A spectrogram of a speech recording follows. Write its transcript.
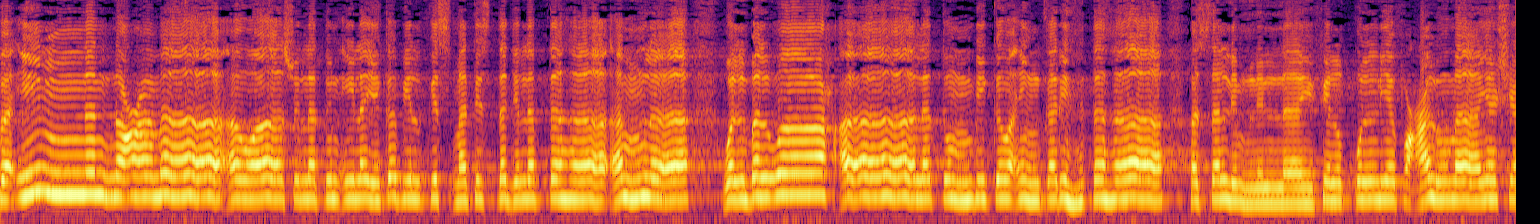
فإن النعماء واصلة إليك بالقسمة استجلبتها أم لا والبلوى حالة بك وإن كرهتها فسلم لله في القل يفعل ما يشاء.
